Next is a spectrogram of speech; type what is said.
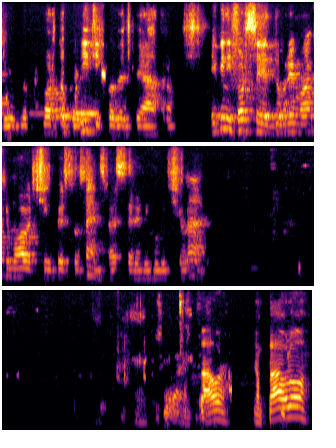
di un rapporto politico del teatro. E quindi forse dovremmo anche muoverci in questo senso, essere rivoluzionari. Paolo? Giampaolo?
